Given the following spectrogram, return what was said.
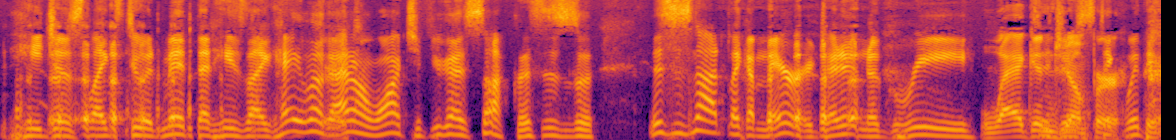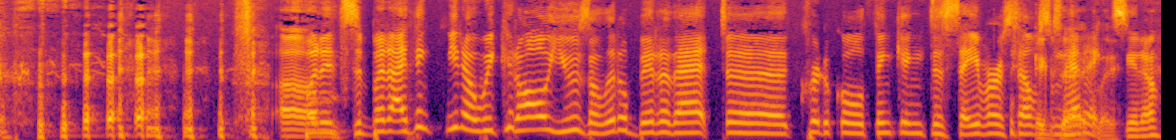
because uh, he just likes to admit that he's like, hey, look, I don't watch if you guys suck. This is a this is not like a marriage. I didn't agree Wagon to jumper. stick with you. Um, but it's but I think you know we could all use a little bit of that uh, critical thinking to save ourselves some headaches. You know,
